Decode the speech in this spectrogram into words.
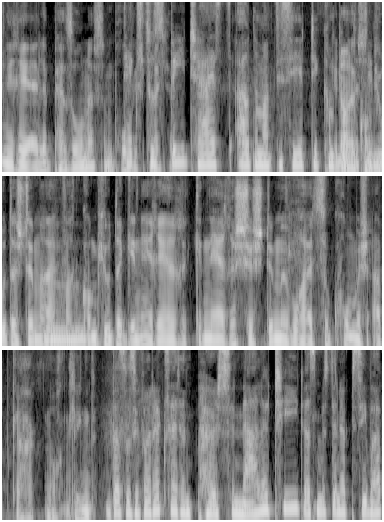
reelle Person ist, ein Text-to-Speech heißt automatisierte Computerstimme. Genau, eine Computerstimme, mhm. einfach computergenerische Stimme, wo halt so komisch abgehackt noch klingt. Das, was Sie vorher gesagt haben, Personality, das müsste etwas sein, was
